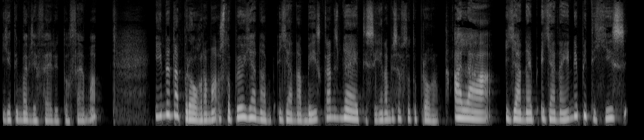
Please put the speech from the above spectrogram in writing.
γιατί με ενδιαφέρει το θέμα. Είναι ένα πρόγραμμα στο οποίο για να, για να μπεις, κάνεις μια αίτηση για να μπεις σε αυτό το πρόγραμμα. Αλλά για να, για να είναι επιτυχής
